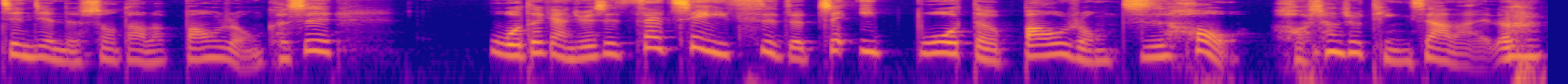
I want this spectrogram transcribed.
渐渐的受到了包容。可是我的感觉是在这一次的这一波的包容之后，好像就停下来了，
